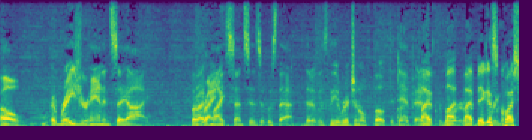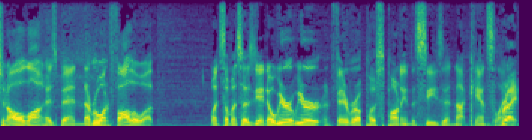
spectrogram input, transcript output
oh, raise your hand and say aye. But I, Right. my sense is it was that, that it was the original vote that Dan Patrick my, my, my biggest question all along has been number one follow up when someone says, "Yeah, no, we were we were in favor of postponing the season, not canceling." Right.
